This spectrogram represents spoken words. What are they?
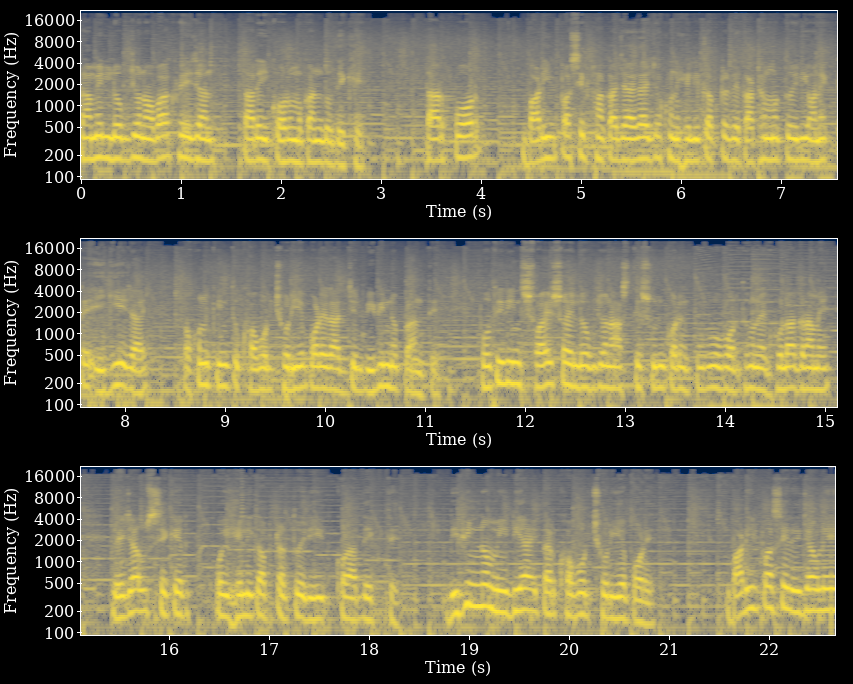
গ্রামের লোকজন অবাক হয়ে যান তার এই কর্মকাণ্ড দেখে। তারপর বাড়ির পাশে ফাঁকা জায়গায় যখন হেলিকপ্টারের কাঠামো তৈরি অনেকটা এগিয়ে যায়, তখন কিন্তু খবর ছড়িয়ে পড়ে রাজ্যের বিভিন্ন প্রান্তে। প্রতিদিন শয়ে শয়ে লোকজন আসতে শুরু করেন পূর্ব বর্ধমানের ঘোলা গ্রামে রেজাউল শেখের ওই হেলিকপ্টার তৈরি করা দেখতে। বিভিন্ন মিডিয়ায় তার খবর ছড়িয়ে পড়ে। বাড়ির পাশে রেজাউলে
